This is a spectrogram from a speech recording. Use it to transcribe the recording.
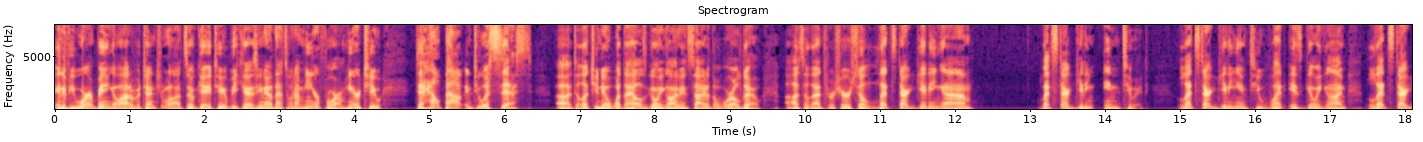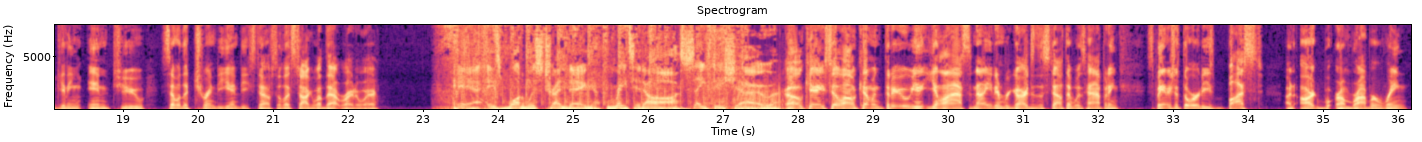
And if you weren't paying a lot of attention, well, that's okay too, because you know that's what I'm here for. I'm here to to help out and to assist, uh, to let you know what the hell is going on inside of the worldo. Uh, so that's for sure. So let's start getting um, let's start getting into it. Let's start getting into what is going on. Let's start getting into some of the trendy indie stuff. So let's talk about that right away. Here is what was trending. Rated R Safety Show. Okay, so I'm uh, coming through you last night in regards to the stuff that was happening. Spanish authorities bust an art um, robber ring,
